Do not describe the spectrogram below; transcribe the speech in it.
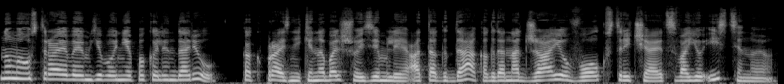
«Но мы устраиваем его не по календарю, как праздники на Большой Земле, а тогда, когда на Джаю волк встречает свою истинную.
